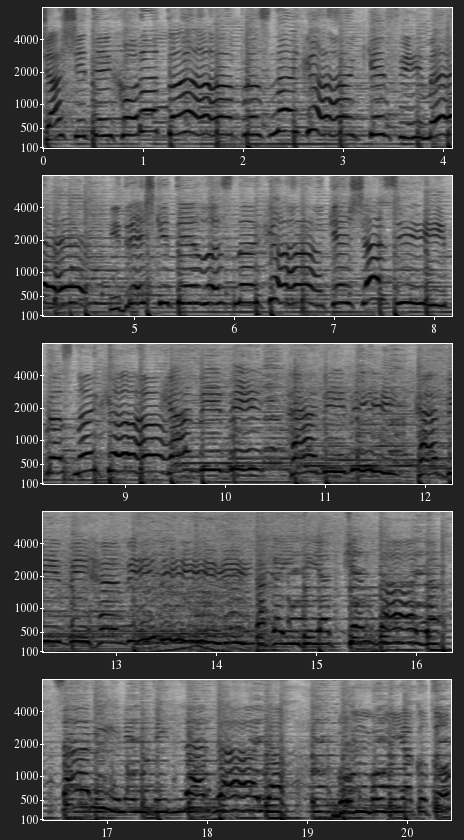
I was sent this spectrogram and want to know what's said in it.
чашите хората празнаха кефиме И дрежките лъснаха, кешаси праснаха Хабиби, хабиби, хабиби, хабиби. Рага Индија келаја Царинен дилараја Бум бум јакото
